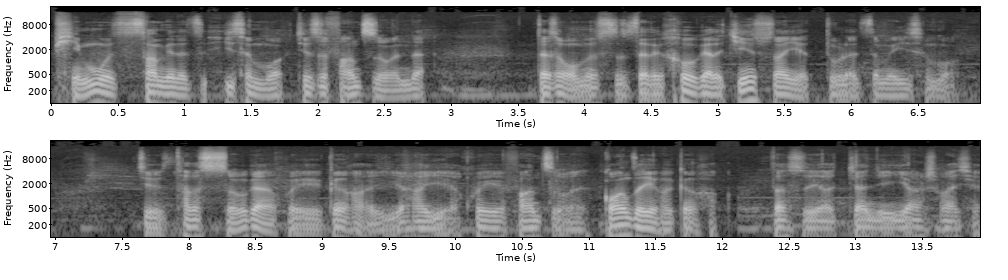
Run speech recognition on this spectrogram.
屏幕上面的一层膜，就是防指纹的。但是我们是在这个后盖的金属上也镀了这么一层膜，就它的手感会更好，然后也会防指纹，光泽也会更好。但是要将近一二十块钱，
